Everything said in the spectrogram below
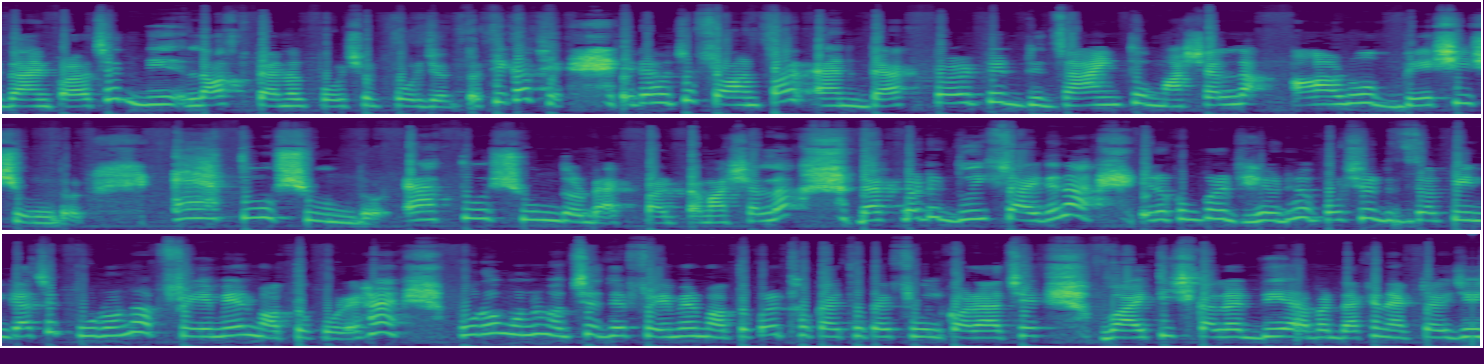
ডিজাইন করা আছে লাস্ট প্যানেল পোর্শন পর্যন্ত, ঠিক আছে? এটা হচ্ছে ফ্রন্ট পার্ট অ্যান্ড ব্যাক পার্টের ডিজাইন তো মাসাল্লাহ আরও বেশি সুন্দর। এত সুন্দর এত সুন্দর ব্যাক পার্টটা মাসাল্লাহ ব্যাক পার্টের দুই সাইডে না এরকম করে ঢেউ ঢেউ পোর্শন ডিজিটাল প্রিন্ট গেছে, পুরো না ফ্রেমের মতো করে হ্যাঁ? পুরো মনে হচ্ছে যে ফ্রেমের মতো করে থোকায় থোকায় ফুল করা আছে। হোয়াইটিশ কালার দিয়ে আবার দেখেন একটা ওই যে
